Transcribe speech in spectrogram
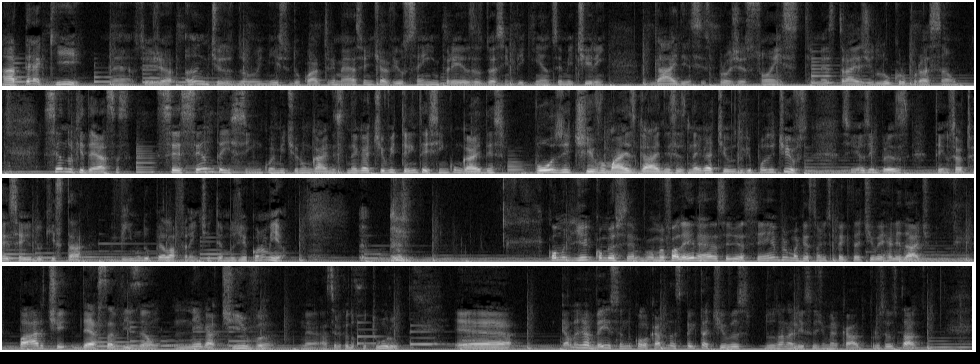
Até aqui, né, ou seja, antes do início do quarto trimestre, a gente já viu 100 empresas do S&P 500 emitirem guidances, projeções trimestrais de lucro por ação, sendo que dessas, 65 emitiram um guidance negativo e 35 um guidance positivo, mais guidances negativos do que positivos. Sim, as empresas têm um certo receio do que está vindo pela frente em termos de economia. Como, como, eu, sempre, como eu falei, né, seja, é sempre uma questão de expectativa e realidade. Parte dessa visão negativa né, acerca do futuro é ela já veio sendo colocada nas expectativas dos analistas de mercado para os resultados.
